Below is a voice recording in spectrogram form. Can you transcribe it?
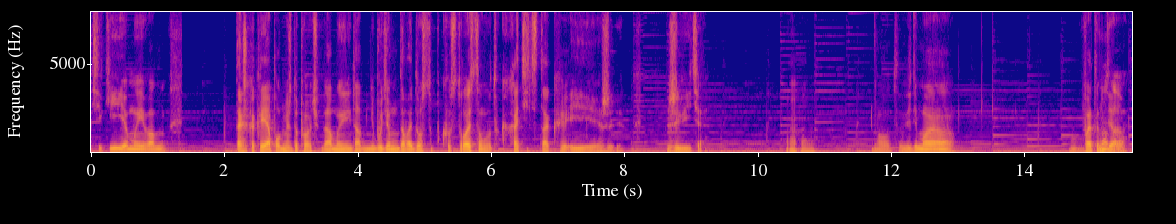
сякие, мы вам так же, как и Apple, между прочим, да, мы там не будем давать доступ к устройствам, вот как хотите, так и жи- живите. Угу. Вот, видимо, в этом ну, дело. Да.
